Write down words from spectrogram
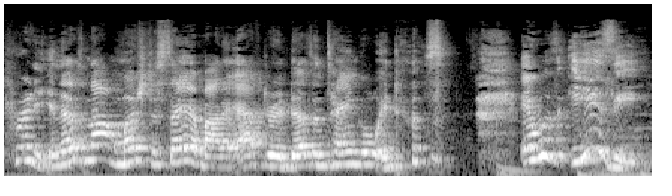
pretty. And there's not much to say about it after it doesn't tangle. It does. It was easy.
